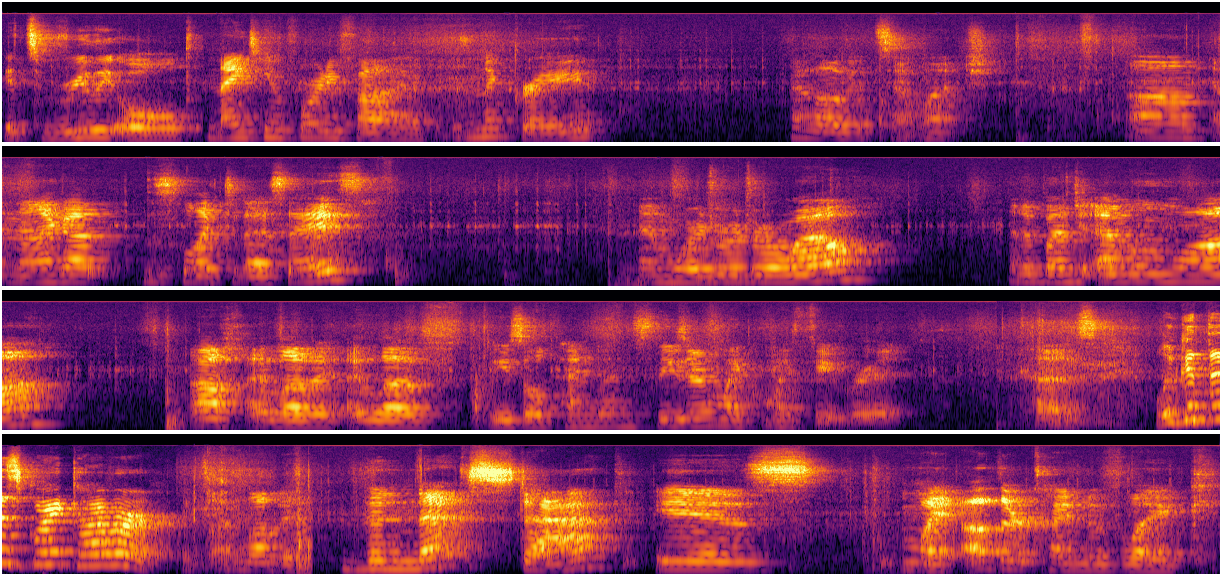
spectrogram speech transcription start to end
It's really old. 1945 isn't it great? I love it so much. Um, and then I got the selected essays. And more George Orwell and a bunch of Evelyn Waugh oh I love it I love these old penguins these are like my favorite because look at this great cover. It's, I love it. The next stack is my other kind of like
